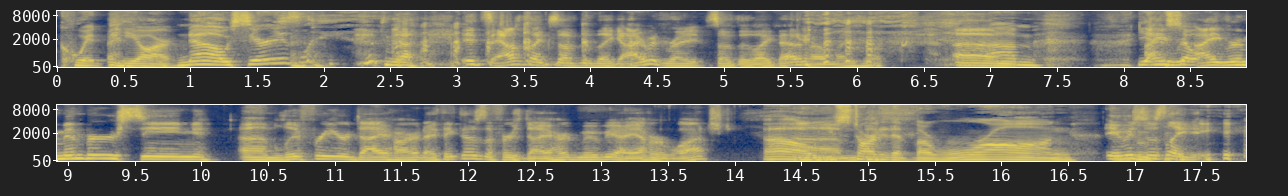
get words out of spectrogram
quit PR. no, seriously. no, it sounds like something like I would write something like that about myself. Um, Um, yeah. I, so I remember seeing um, Live Free or Die Hard. I think that was the first Die Hard movie I ever watched. Oh, um, you started at the wrong. It was just like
